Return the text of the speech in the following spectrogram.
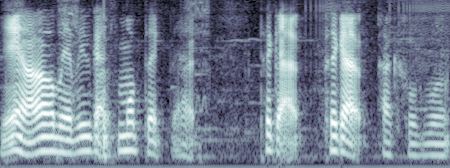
Yeah, oh baby, we got some more pick that. Pick out, pick out work.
